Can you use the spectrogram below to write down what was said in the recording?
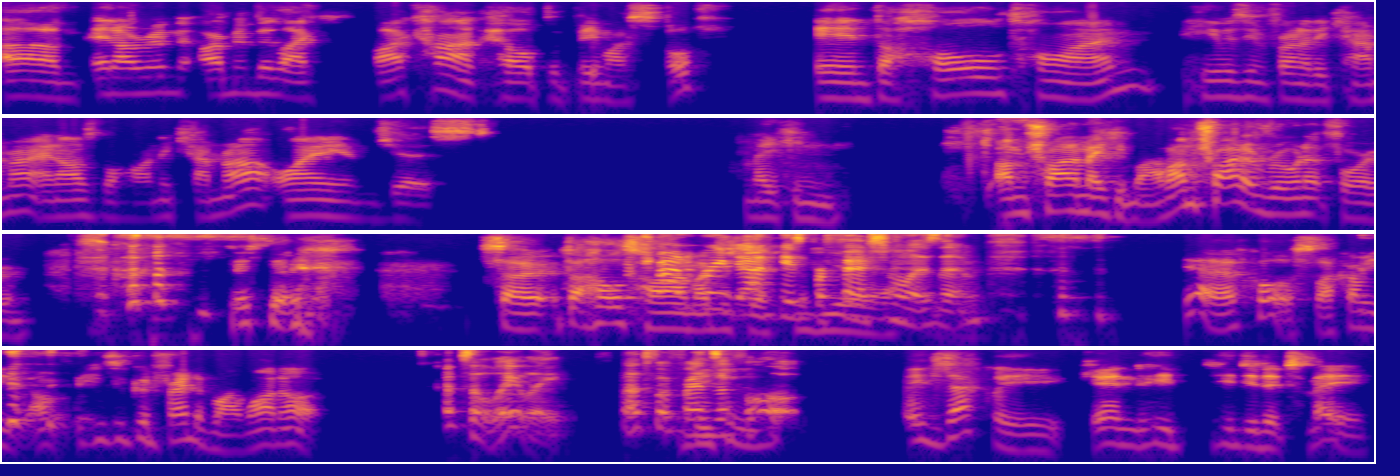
Um, and I remember I remember like I can't help but be myself. And the whole time he was in front of the camera and I was behind the camera, I am just making. I'm trying to make him laugh. I'm trying to ruin it for him. So the whole Trying time to I bring just down went, his professionalism. Yeah, of course. Like I mean, I'm- he's a good friend of mine. Why not? Absolutely. That's what friends are for. Exactly, and he he did it to me,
